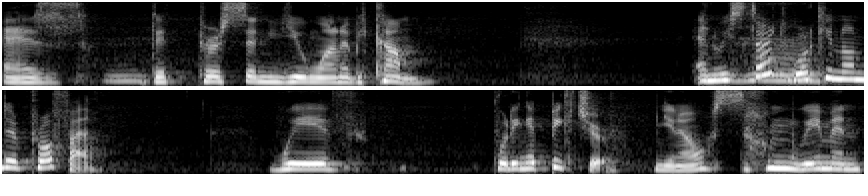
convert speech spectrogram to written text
as mm. the person you want to become. And we start mm-hmm. working on their profile with putting a picture, you know, some women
